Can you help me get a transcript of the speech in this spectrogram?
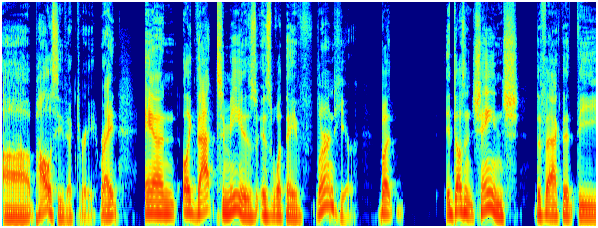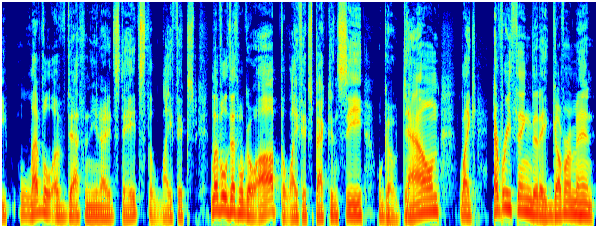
uh, policy victory, right? And like that to me is is what they've learned here. But it doesn't change the fact that the level of death in the United States, the life ex- level of death will go up, the life expectancy will go down. Like everything that a government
